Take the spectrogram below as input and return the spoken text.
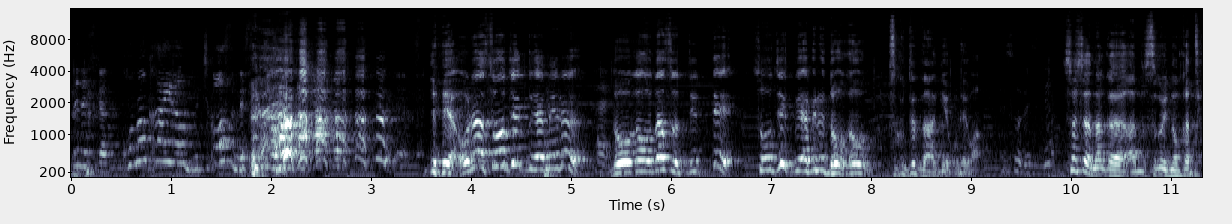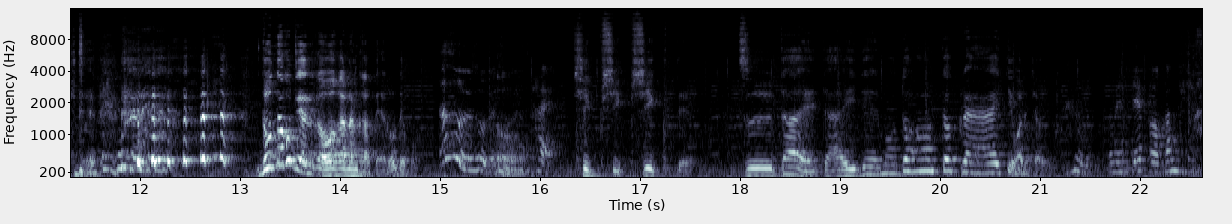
でですか？この会話をぶち壊すんですか？いやいや俺は総チェックやめる動画を出すって言って総チェックやめる動画を作ってただけよ俺は。そうですね。そしたらなんかあのすごい乗っかってきてどんなことやるかわからなかったやろでも。あそうですそうです、そうはい。シックシックシックって。伝えたいでもドンとクライって言われちゃう。ごめんなさいやっぱわかんないですね。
